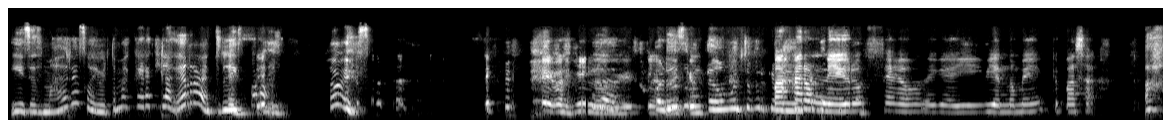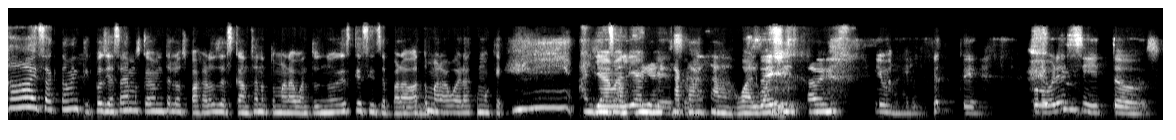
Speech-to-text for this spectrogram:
y dices, madre, soy ahorita me va a caer aquí la guerra, entonces le Sí. disparas, ¿sabes? Me imagino, güey, Por claro, de eso me quedó mucho porque... me pájaro mucha negro feo de que ahí viéndome, ¿qué pasa? Ajá, exactamente. Y pues ya sabemos que obviamente los pájaros descansan a tomar agua. Entonces no es que si se paraba a tomar agua era como que "Ah, alguien Ya se en esa casa o algo Sí. así, ¿sabes? Imagínate, pobrecitos.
